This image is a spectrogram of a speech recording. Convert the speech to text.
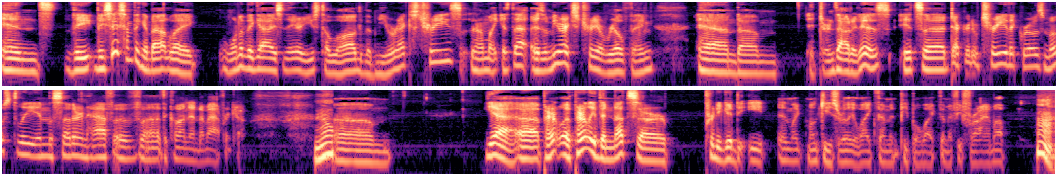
and they they say something about like one of the guys there used to log the murex trees, and I'm like, is that is a murex tree a real thing? And um, it turns out it is. It's a decorative tree that grows mostly in the southern half of uh, the continent of Africa. No. Um, yeah, uh, apparently, apparently the nuts are pretty good to eat, and like monkeys really like them, and people like them if you fry them up. Huh.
